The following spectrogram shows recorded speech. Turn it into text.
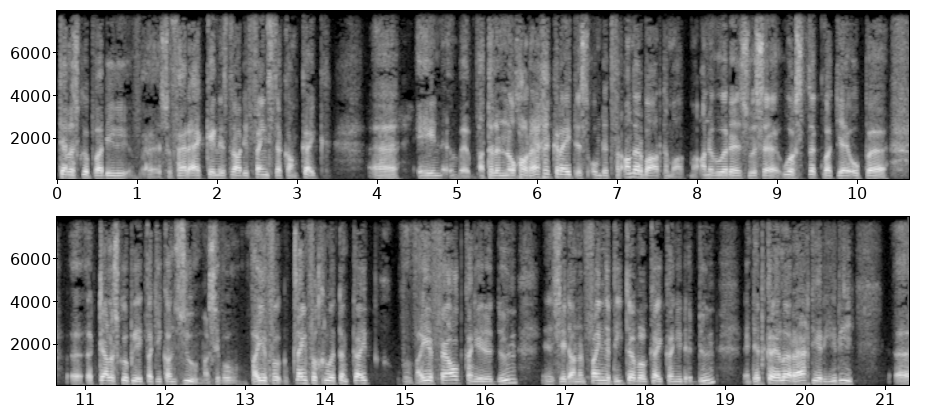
teleskoop wat die uh, sover ek ken is daar die fynste kan kyk uh en wat hulle nogal reg gekry het is om dit veranderbaar te maak. Maar ander woorde soos 'n oogstuk wat jy op 'n 'n teleskoopie het wat jy kan zoom. As jy wil wye klein vergroting kyk of 'n wye veld kan jy dit doen en as jy dan in fynere detail wil kyk kan jy dit doen. En dit kry hulle reg deur hierdie uh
